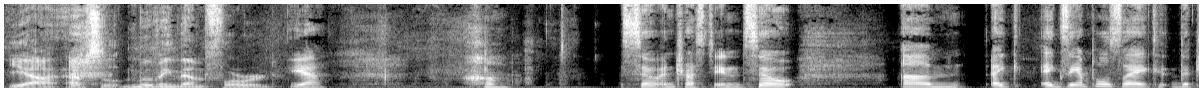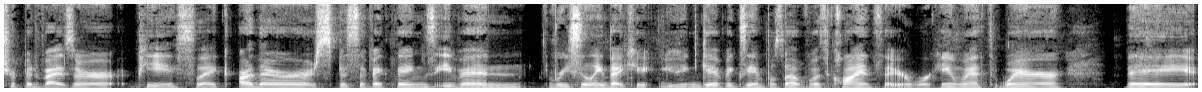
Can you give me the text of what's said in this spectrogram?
yeah, absolutely. Moving them forward. Yeah. Huh. So interesting. So, um, like examples like the TripAdvisor piece, like are there specific things even recently that you, you can give examples of with clients that you're working with where they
